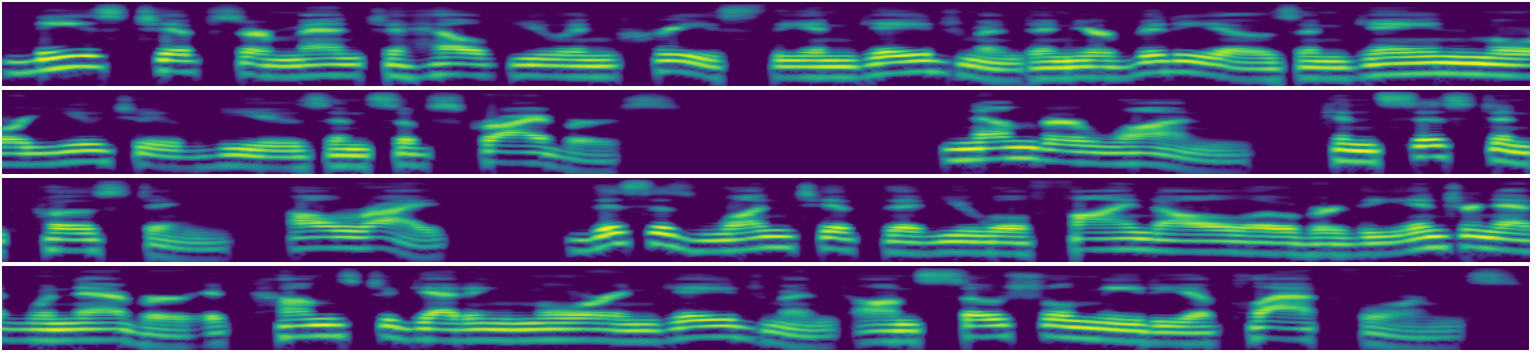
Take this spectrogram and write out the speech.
These tips are meant to help you increase the engagement in your videos and gain more YouTube views and subscribers. Number 1. Consistent posting. Alright, this is one tip that you will find all over the internet whenever it comes to getting more engagement on social media platforms.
